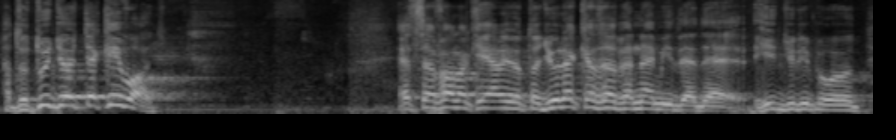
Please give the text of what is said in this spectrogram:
Hát ő tudja, hogy te ki vagy? Egyszer valaki eljött a gyülekezetben, nem ide, de hídgyűli volt,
